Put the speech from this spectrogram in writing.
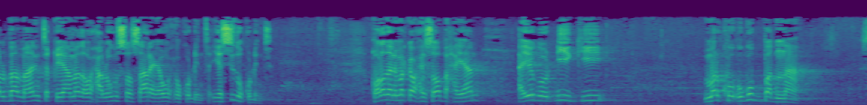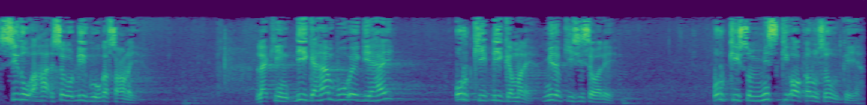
walba maalinta qiyaamada waxaa lagu soo saaraya wuxuu ku dhintay iyo siduu ku dhintay. Qoladani marka waxay soo baxayaan ayagoo dhiiggii markuu ugu badnaa siduu ahaa isagoo dhiiggu uga soconaya. Laakiin dhiig ahaan buu u egyahay urkii dhiigga ma leh midabkiisiisa waa leeyahay. Urkiisu miski oo kaluu soo udgayaa.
